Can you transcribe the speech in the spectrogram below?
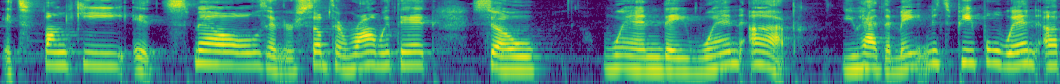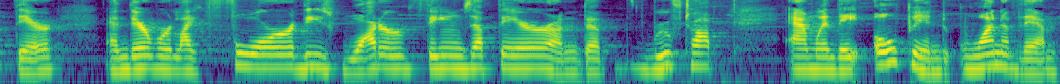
It's funky, it smells, and there's something wrong with it. So when they went up, you had the maintenance people went up there, and there were like four of these water things up there on the rooftop. And when they opened one of them,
